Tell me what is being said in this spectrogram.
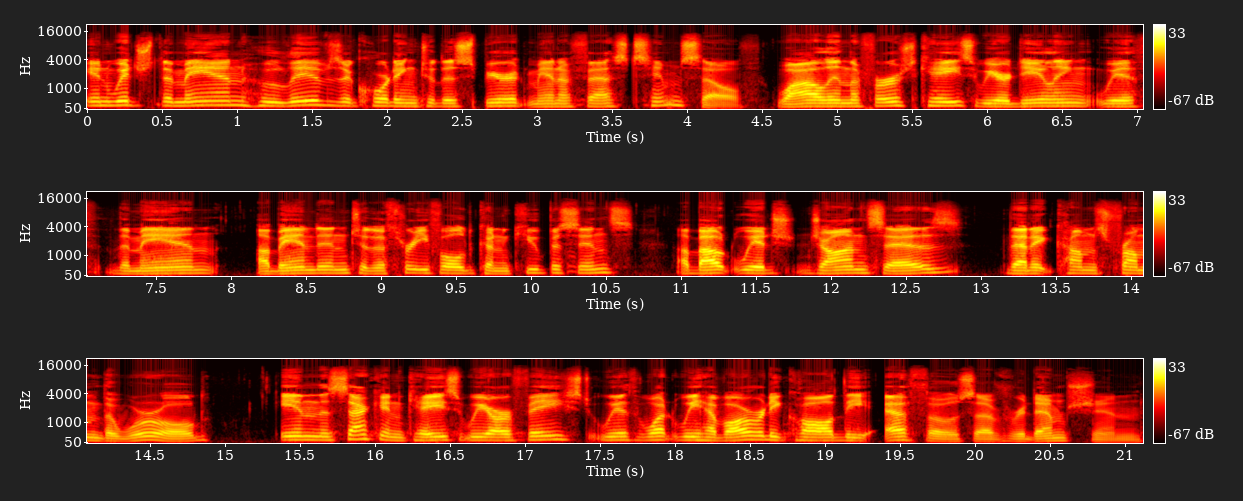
in which the man who lives according to the Spirit manifests himself. While in the first case we are dealing with the man abandoned to the threefold concupiscence, about which John says that it comes from the world, In the second case, we are faced with what we have already called the ethos of redemption.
